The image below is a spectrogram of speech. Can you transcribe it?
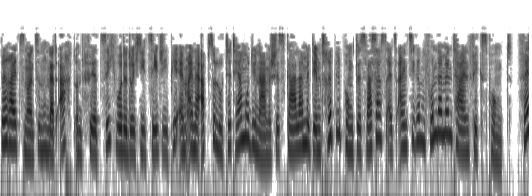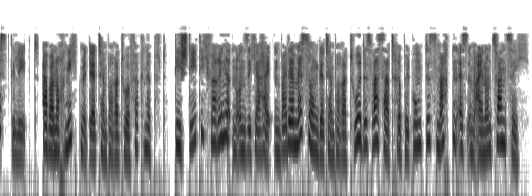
Bereits 1948 wurde durch die CGPM eine absolute thermodynamische Skala mit dem Trippelpunkt des Wassers als einzigem fundamentalen Fixpunkt festgelegt, aber noch nicht mit der Temperatur verknüpft die stetig verringerten Unsicherheiten bei der Messung der Temperatur des Wassertrippelpunktes machten es im 21.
